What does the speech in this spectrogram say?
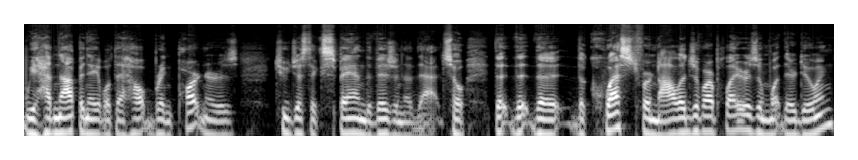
we have not been able to help bring partners to just expand the vision of that. So the, the the the quest for knowledge of our players and what they're doing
